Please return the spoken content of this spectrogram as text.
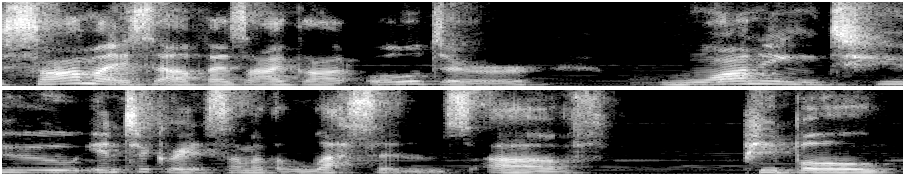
saw myself as I got older wanting to integrate some of the lessons of people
